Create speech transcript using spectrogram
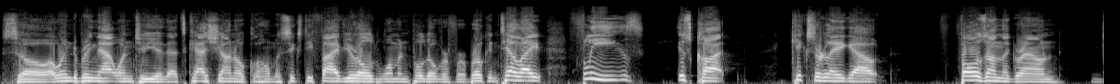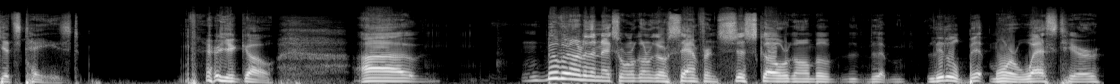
So I wanted to bring that one to you. That's Cashion, Oklahoma. 65 year old woman pulled over for a broken taillight, flees, is caught, kicks her leg out, falls on the ground, gets tased. There you go. Uh, moving on to the next one, we're going to go to San Francisco. We're going to a little bit more west here.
